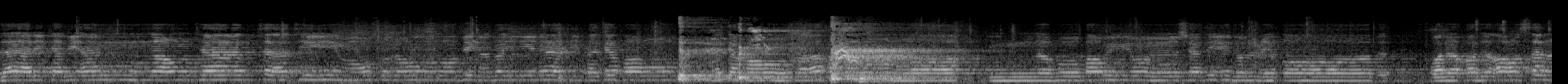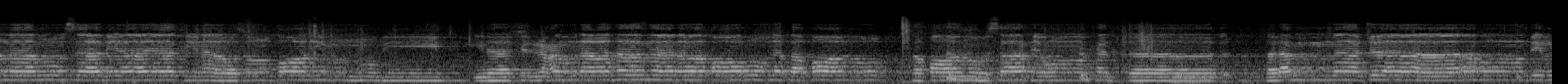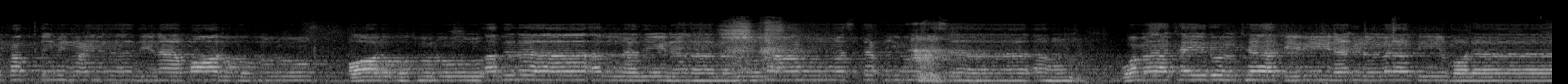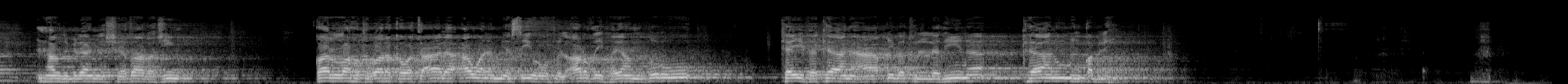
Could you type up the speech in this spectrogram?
ذلك بأنهم كانت تأتيهم رسلهم بالبينات فكفروا فكفروا فأخذهم الله. إنه قوي شديد العقاب. ولقد أرسلنا موسى بآياتنا وسلطان مبين. إلى فرعون وهامان وقارون فقالوا فقالوا ساحر كذاب. فلما جاءهم بالحق من عندنا قالوا اقتلوا قالوا اقتلوا أبناء الذين آمنوا معه واستحيوا نساءهم. وما كيد الكافرين إلا في ضلال. أعوذ بالله من الشيطان الرجيم. قال الله تبارك وتعالى أولم يسيروا في الأرض فينظروا كيف كان عاقبة الذين كانوا من قبلهم.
